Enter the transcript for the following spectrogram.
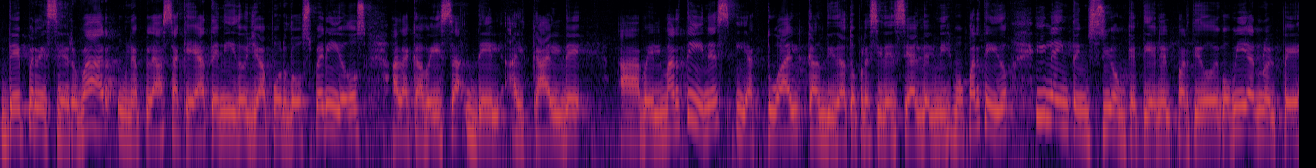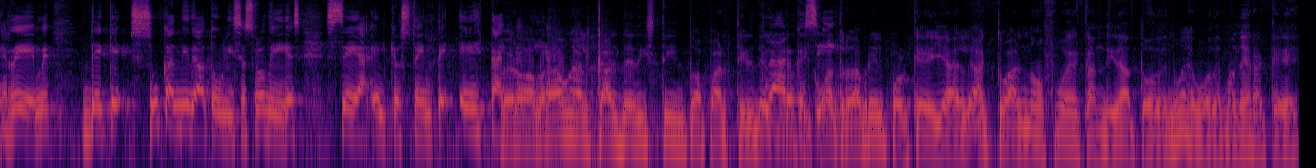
de preservar una plaza que ha tenido ya por dos periodos a la cabeza del alcalde Abel Martínez y actual candidato presidencial del mismo partido y la intención que tiene el partido de gobierno, el PRM, de que su candidato Ulises Rodríguez sea el que ostente esta Pero habrá un alcalde distinto a partir del 24 de abril porque ya el actual no fue candidato de nuevo, de manera que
